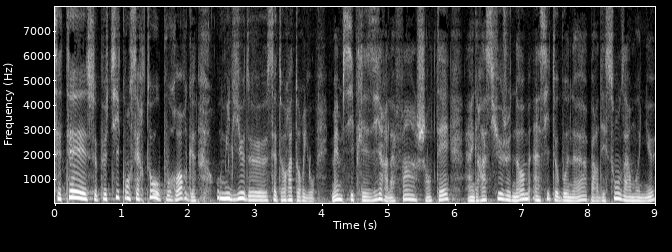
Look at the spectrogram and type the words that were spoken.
C'était ce petit concerto pour orgue au milieu de cet oratorio. Même si Plaisir, à la fin, chantait Un gracieux jeune homme incite au bonheur par des sons harmonieux,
